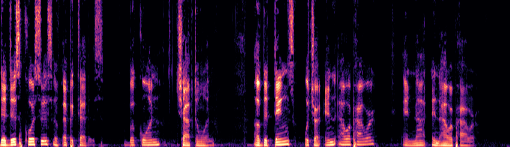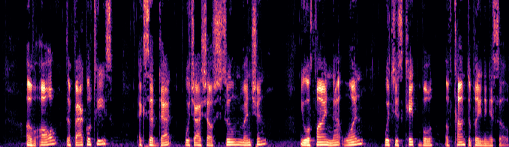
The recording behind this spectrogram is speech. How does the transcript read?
The Discourses of Epictetus, Book 1, Chapter 1. Of the things which are in our power and not in our power. Of all the faculties, except that which I shall soon mention, you will find not one which is capable of contemplating itself,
